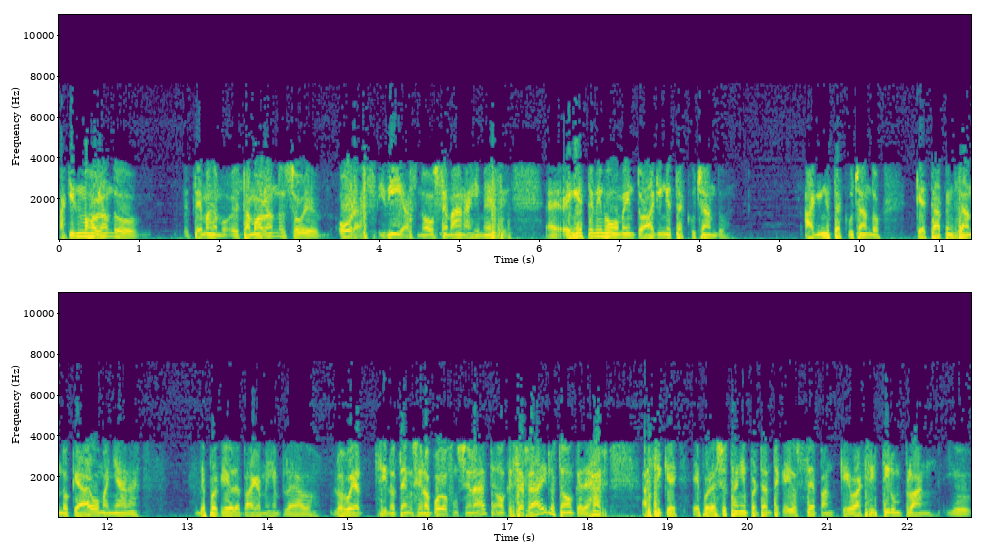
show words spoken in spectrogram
Aquí estamos hablando temas, estamos hablando sobre horas y días, no semanas y meses. Eh, en este mismo momento alguien está escuchando, alguien está escuchando que está pensando qué hago mañana después que yo le pague a mis empleados. Los voy a, si no tengo, si no puedo funcionar, tengo que cerrar y los tengo que dejar. Así que eh, por eso es tan importante que ellos sepan que va a existir un plan. Yo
